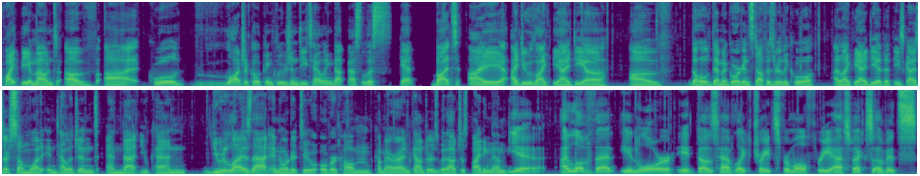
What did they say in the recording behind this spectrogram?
quite the amount of uh, cool logical conclusion detailing that basilisks get, but I I do like the idea of the whole Demogorgon stuff is really cool. I like the idea that these guys are somewhat intelligent and that you can utilize that in order to overcome Chimera encounters without just fighting them. yeah, I love that in lore it does have like traits from all three aspects of its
